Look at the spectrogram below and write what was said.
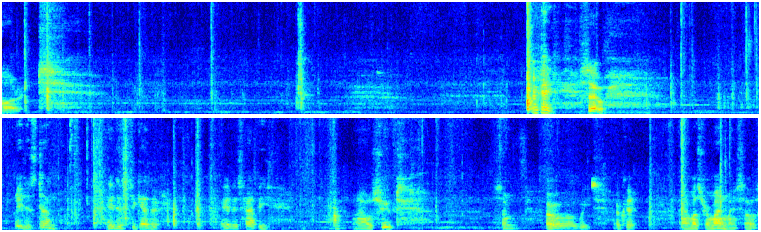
All right. Okay, so it is done. It is together. It is happy. I will shoot some. Oh wait. Okay. I must remind myself.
